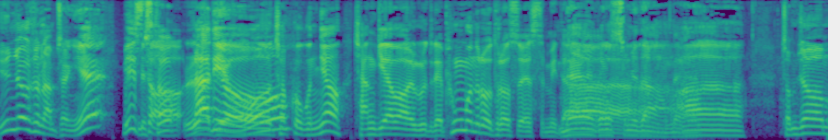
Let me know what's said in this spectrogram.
윤정수 남창희의 미스터, 라디오. 첫 곡은요 장기하와 얼굴들의 풍문으로 들었어였습니다. 네, 그렇습니다. 네. 아, 점점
